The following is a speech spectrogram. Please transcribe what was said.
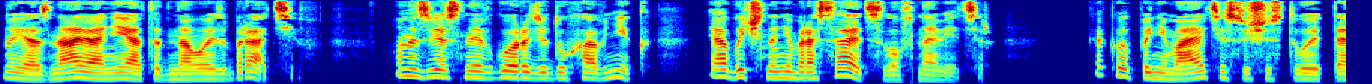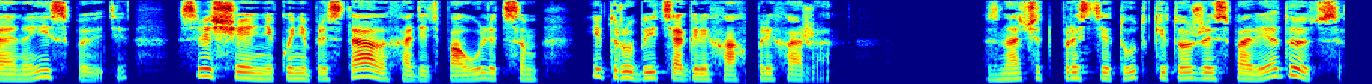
но я знаю о ней от одного из братьев. Он известный в городе духовник и обычно не бросает слов на ветер. Как вы понимаете, существует тайна исповеди. Священнику не пристало ходить по улицам и трубить о грехах прихожан. Значит, проститутки тоже исповедуются?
